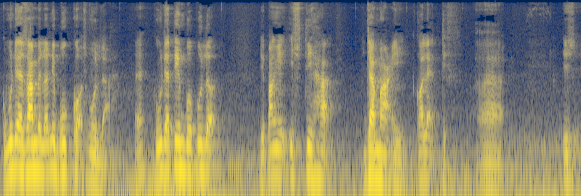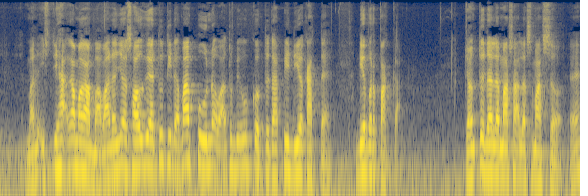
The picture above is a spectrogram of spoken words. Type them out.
Kemudian zaman lain ni buka semula eh. Kemudian timbul pula dipanggil istihad jama'i kolektif. Uh, mana istihad ramai-ramai. Maknanya seorang tu tidak mampu nak waktu ambil hukum tetapi dia kata dia berpakat. Contoh dalam masalah semasa eh.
